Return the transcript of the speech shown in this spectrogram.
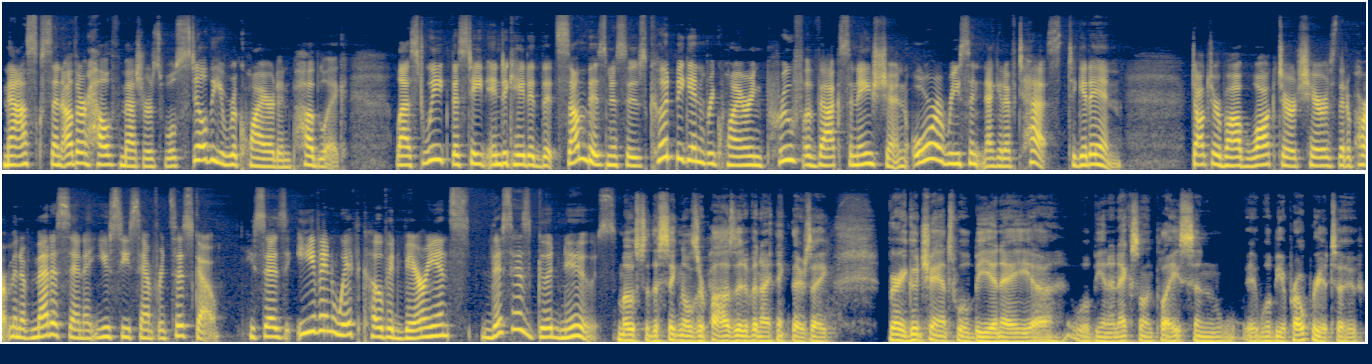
Masks and other health measures will still be required in public. Last week, the state indicated that some businesses could begin requiring proof of vaccination or a recent negative test to get in. Dr. Bob Wachter chairs the Department of Medicine at UC San Francisco. He says even with COVID variants, this is good news. Most of the signals are positive, and I think there's a very good chance we'll be in a uh, we'll be in an excellent place, and it will be appropriate to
